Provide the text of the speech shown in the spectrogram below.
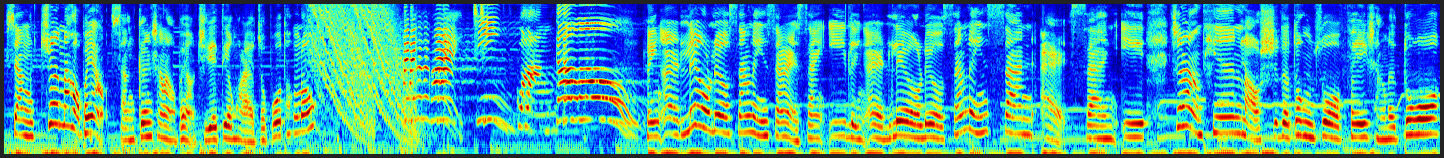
想赚的好朋友，想跟上的好朋友，直接电话来做拨通喽。快快快，进广告喽！零二六六三零三二三一零二六六三零三二三一。这两天老师的动作非常的多，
